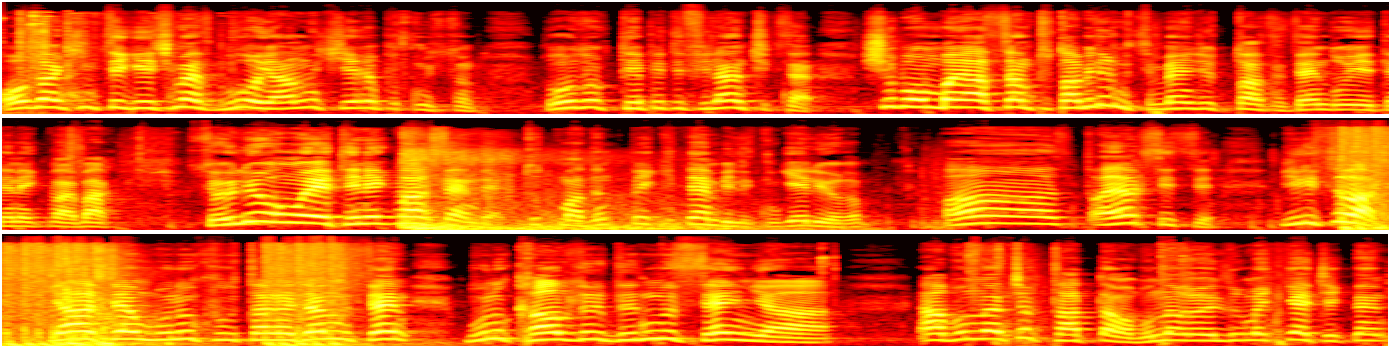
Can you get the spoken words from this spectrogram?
Oradan kimse geçmez. Bro yanlış yere tutmuşsun. Rozok tepeti filan çıksan. Şu bombayı atsan tutabilir misin? Bence tutarsın. Sende o yetenek var bak. Söylüyorum o yetenek var sende. Tutmadın. Peki sen bilirsin. Geliyorum. Aa ayak sesi. Birisi var. Ya sen bunu kurtaracaksın mı? Sen bunu kaldırdın mı sen ya? Ya bunlar çok tatlı ama bunları öldürmek gerçekten...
